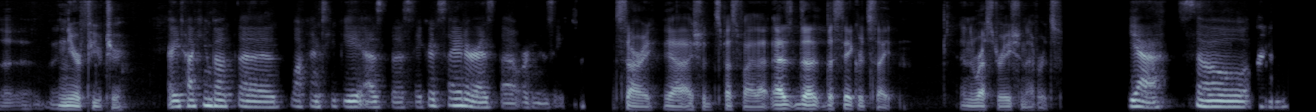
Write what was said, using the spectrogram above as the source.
the, near future? Are you talking about the Wakan Tipi as the sacred site or as the organization? Sorry, yeah, I should specify that as the the sacred site and the restoration efforts. Yeah. So um,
